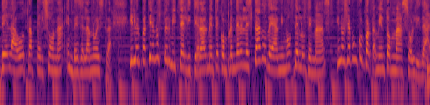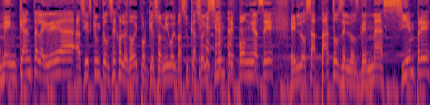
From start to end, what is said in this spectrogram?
de la otra persona en vez de la nuestra. Y la empatía nos permite literalmente comprender el estado de ánimo de los demás y nos lleva a un comportamiento más solidario. Me encanta la idea, así es que un consejo le doy porque su amigo el bazooka soy siempre póngase en los zapatos de los demás. Siempre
